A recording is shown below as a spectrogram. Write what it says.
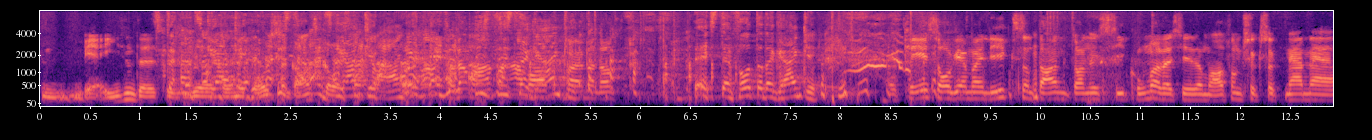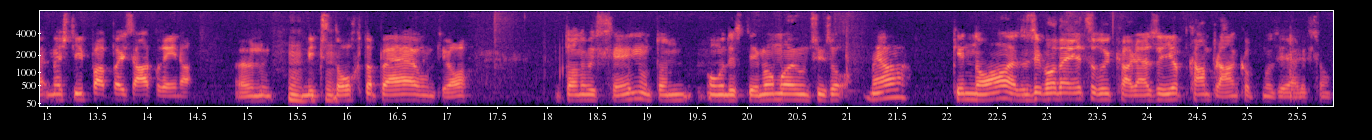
wer ist denn das? Das ist ja der Krankel angehauen? Ist das der Krankel? Das ist der Vater der Krankel. okay, sage ich mal nichts und dann, dann ist sie gekommen, weil sie am Anfang schon gesagt, nein, mein, mein Stiefpapa ist auch Trainer. Ähm, nichts doch dabei und ja. Und dann habe ich gesehen und dann haben wir das Thema mal und sie so, naja, genau, also sie war da jetzt zurückgehalten, also ich habe keinen Plan gehabt, muss ich ehrlich sagen.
